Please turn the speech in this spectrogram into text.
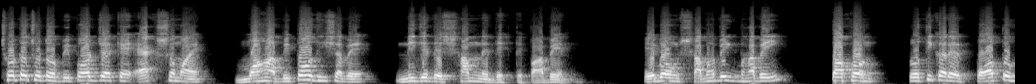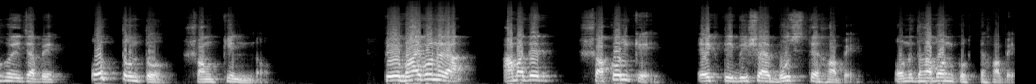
ছোট ছোট বিপর্যয়কে একসময় মহা বিপদ হিসাবে নিজেদের সামনে দেখতে পাবেন এবং স্বাভাবিকভাবেই তখন প্রতিকারের পথ হয়ে যাবে অত্যন্ত সংকীর্ণ। প্রিয় ভাই বোনেরা আমাদের সকলকে একটি বিষয় বুঝতে হবে, অনুধাবন করতে হবে।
